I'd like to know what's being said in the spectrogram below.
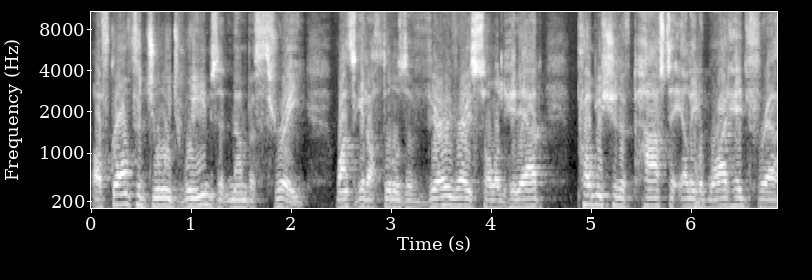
I've gone for George Williams at number three. Once again, I thought it was a very, very solid hit out. Probably should have passed to Elliott Whitehead for our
